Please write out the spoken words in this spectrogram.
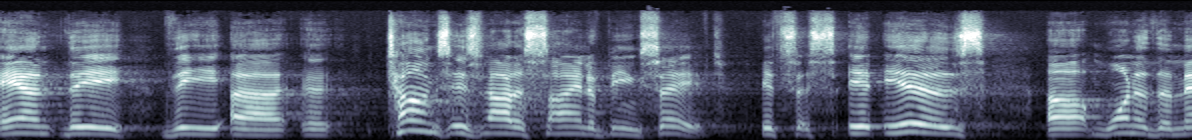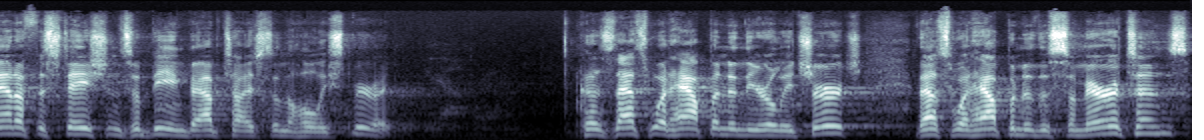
And the, the uh, uh, tongues is not a sign of being saved. It's a, it is uh, one of the manifestations of being baptized in the Holy Spirit. Because that's what happened in the early church. That's what happened to the Samaritans.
